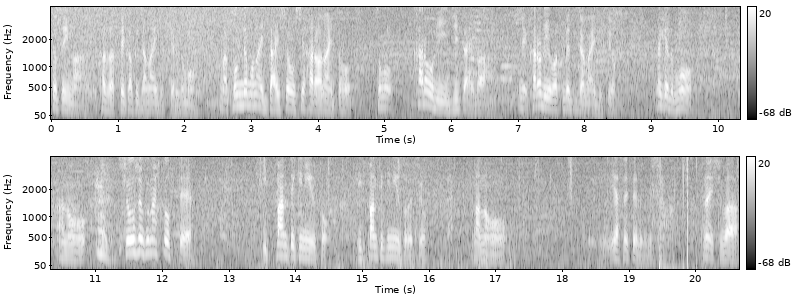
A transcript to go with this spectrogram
ちょっと今数は正確じゃないですけれども、まあ、とんでもない代償を支払わないとそのカロリー自体は、ね、カロリーは全てじゃないですよ。だけどもあの 小食な人って一般的に言うと一般的に言うとですよ。あの痩せてるんですよ。ないしは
